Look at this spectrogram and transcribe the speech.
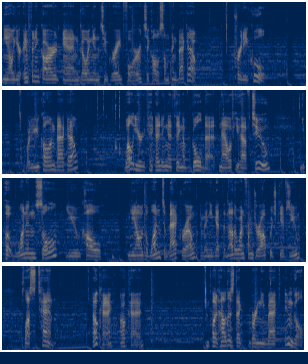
you know, your infinite guard and going into grade 4 to call something back out. Pretty cool. What are you calling back out? Well, you're getting a thing of gold bat. Now, if you have two, you put one in Soul, you call, you know, the one to back row, and then you get another one from drop, which gives you plus 10. Okay, okay. But how does that bring you back Ingolf?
